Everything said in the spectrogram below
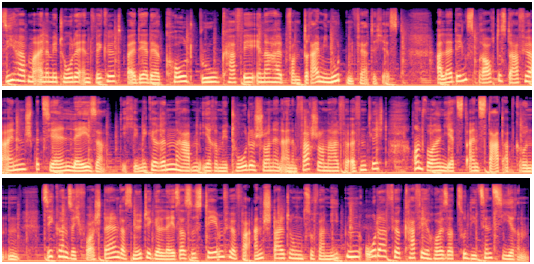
Sie haben eine Methode entwickelt, bei der der Cold Brew Kaffee innerhalb von drei Minuten fertig ist. Allerdings braucht es dafür einen speziellen Laser. Die Chemikerinnen haben ihre Methode schon in einem Fachjournal veröffentlicht und wollen jetzt ein Start-up gründen. Sie können sich vorstellen, das nötige Lasersystem für Veranstaltungen zu vermieten oder für Kaffeehäuser zu lizenzieren.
